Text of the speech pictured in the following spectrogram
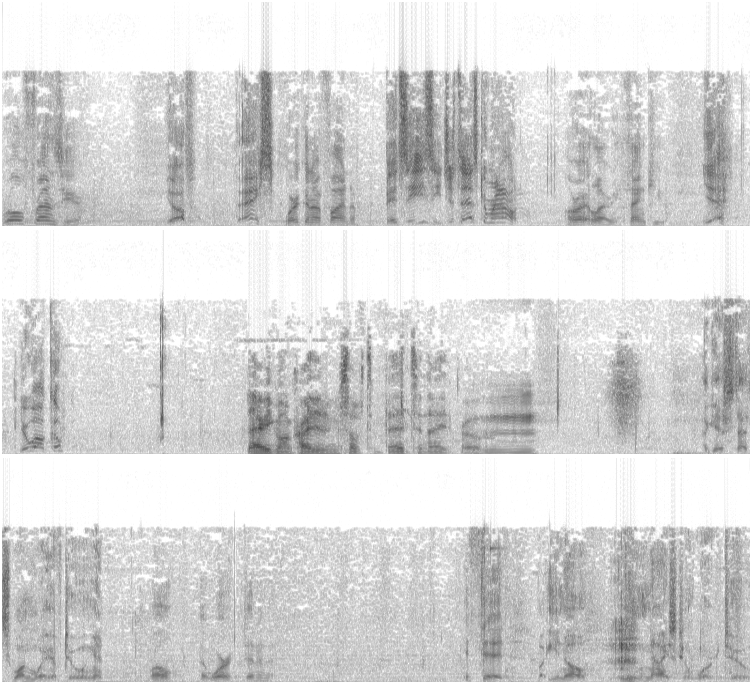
We're all friends here. Yup. Thanks. Where can I find him? It's easy. Just ask around. All right, Larry, thank you. Yeah, you're welcome. Larry gonna cry himself to bed tonight, bro. Mm. I guess that's one way of doing it. Well, it worked, didn't it? It did, but you know, being nice can work too.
